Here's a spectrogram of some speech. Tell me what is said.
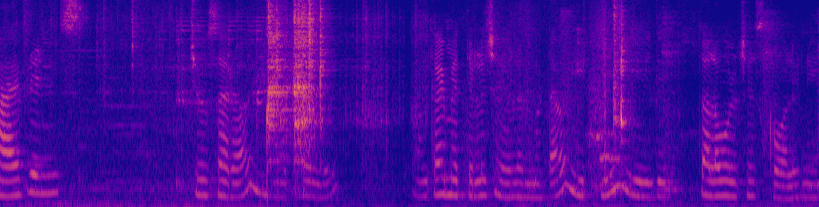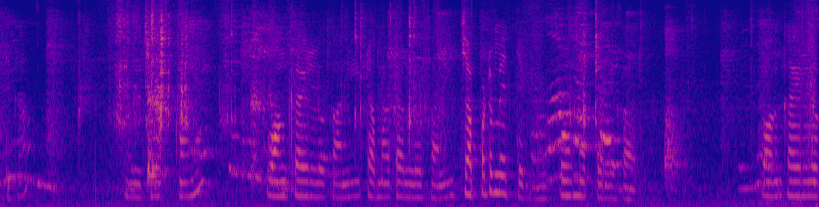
హాయ్ ఫ్రెండ్స్. చూసారా? ఈ మెత్తళ్ళు. వంకాయ మెత్తలు చేయాలన్నమాట. వీటిని ఇది తల ఒలిచేసుకోవాలి నీట్గా. ఒలిచేసుకొని వంకాయల్లో కానీ టమాటాల్లో కానీ చప్పట మెత్తలు ఉప్పు మెత్తలు కాదు. వంకాయల్లో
